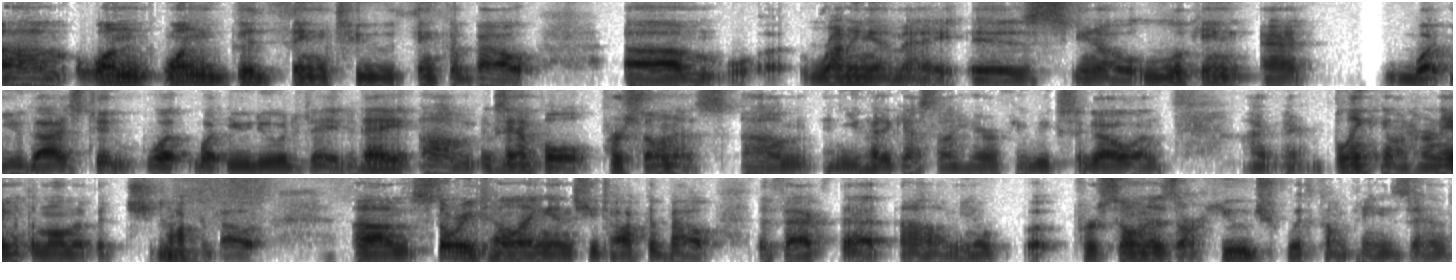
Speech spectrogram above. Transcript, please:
um, one one good thing to think about um, running MA is you know looking at what you guys do, what what you do day to day. Um, example personas, um, and you had a guest on here a few weeks ago, and I, am blanking on her name at the moment, but she hmm. talked about um, storytelling, and she talked about the fact that um, you know personas are huge with companies. And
